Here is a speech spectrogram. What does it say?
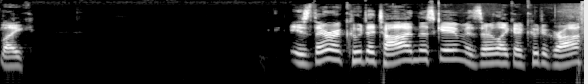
like, is there a coup d'état in this game? Is there like a coup de grace?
